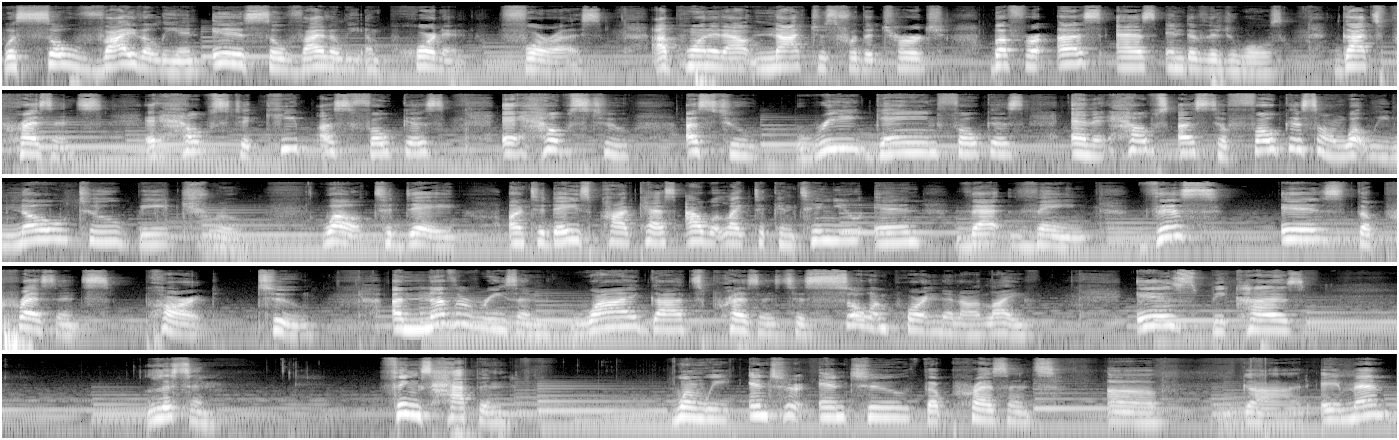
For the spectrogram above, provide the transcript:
was so vitally and is so vitally important for us. I pointed out not just for the church, but for us as individuals. God's presence, it helps to keep us focused. It helps to us to regain focus and it helps us to focus on what we know to be true. Well, today, on today's podcast, I would like to continue in that vein. This is the presence part two. Another reason why God's presence is so important in our life is because, listen, things happen when we enter into the presence of God. Amen.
